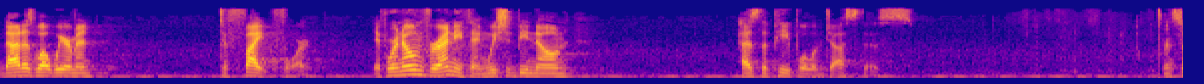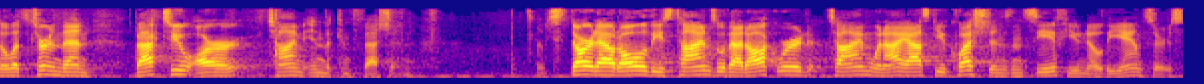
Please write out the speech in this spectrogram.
That is what we are meant to fight for. If we're known for anything, we should be known as the people of justice. And so let's turn then back to our time in the confession. We Start out all of these times with that awkward time when I ask you questions and see if you know the answers.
